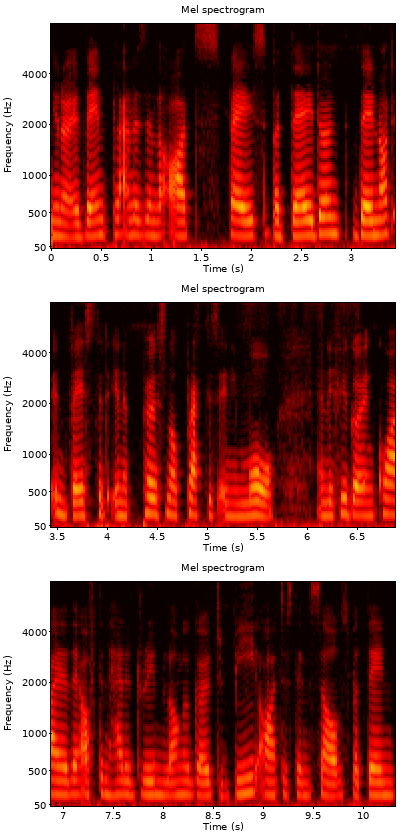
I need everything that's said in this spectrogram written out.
you know event planners in the art space but they don't they're not invested in a personal practice anymore. And if you go inquire they often had a dream long ago to be artists themselves but then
